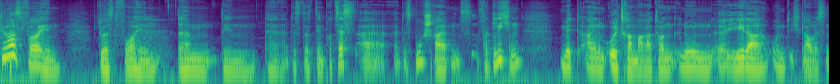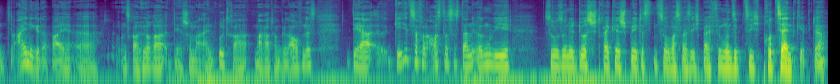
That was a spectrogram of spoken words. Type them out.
du hast vorhin, du hast vorhin ähm, den, äh, das, das, den Prozess äh, des Buchschreibens verglichen mit einem Ultramarathon. Nun, äh, jeder, und ich glaube, es sind einige dabei, äh, unserer Hörer, der schon mal einen Ultramarathon gelaufen ist, der äh, geht jetzt davon aus, dass es dann irgendwie so, so eine Durststrecke spätestens so, was weiß ich, bei 75 Prozent gibt, ja.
